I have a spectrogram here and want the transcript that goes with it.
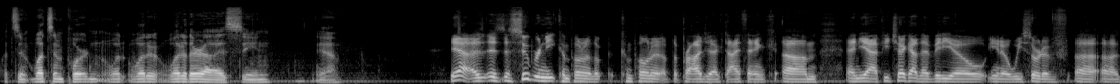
What's what's important? What what are, what are their eyes seeing? Yeah. Yeah, it's a super neat component of the, component of the project, I think. Um, and yeah, if you check out that video, you know, we sort of uh, uh,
